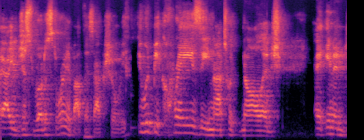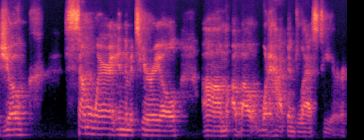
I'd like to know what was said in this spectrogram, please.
I just wrote a story about this actually. It would be crazy not to acknowledge in a joke somewhere in the material um, about what happened last year.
